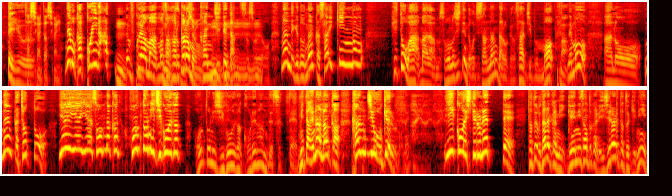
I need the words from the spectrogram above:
っていう、確かに確かに。でもかっこいいなうん。で福山雅治からも感じてたんですよ、まあそれを。なんだけど、なんか最近の人は、まあ、だからその時点でおじさんなんだろうけどさ、自分も。まあ。でも、あの、なんかちょっと、いやいやいや、そんな感じ、本当に地声が、本当に地声がこれなんですって、みたいな、なんか感じを受けるのね。はいはいはいい。い声してるねって、例えば誰かに芸人さんとかにいじられた時に、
